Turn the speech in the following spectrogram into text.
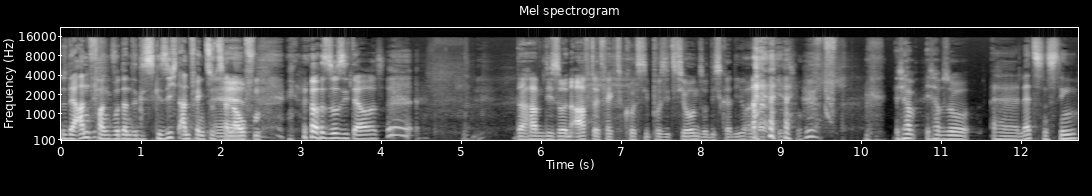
So der Anfang, wo dann das Gesicht anfängt zu zerlaufen. Genau, so sieht der aus. Da haben die so in After Effects kurz die Position, so die Skalierung. so. Ich habe ich hab so äh, letztens Ding,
